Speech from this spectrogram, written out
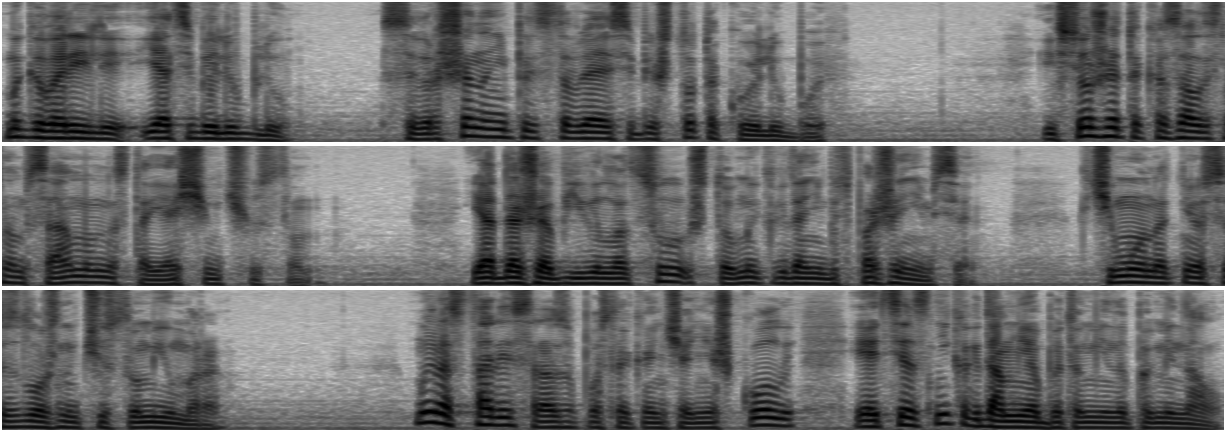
Мы говорили «я тебя люблю», совершенно не представляя себе, что такое любовь. И все же это казалось нам самым настоящим чувством. Я даже объявил отцу, что мы когда-нибудь поженимся, к чему он отнесся с ложным чувством юмора. Мы расстались сразу после окончания школы, и отец никогда мне об этом не напоминал.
